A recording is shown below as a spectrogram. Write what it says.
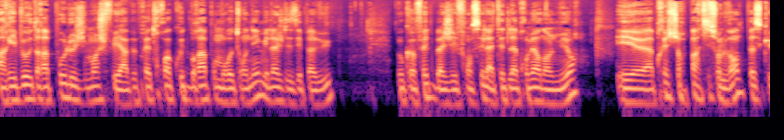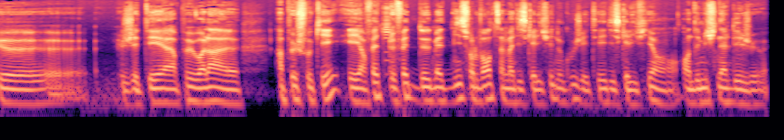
arrivé au drapeau, logiquement, je fais à peu près trois coups de bras pour me retourner, mais là, je les ai pas vus. Donc en fait, bah, j'ai foncé la tête de la première dans le mur. Et euh, après, je suis reparti sur le ventre parce que j'étais un peu voilà un peu choqué. Et en fait, le fait de m'être mis sur le ventre, ça m'a disqualifié. Du coup, j'ai été disqualifié en, en demi-finale des Jeux. ouais.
